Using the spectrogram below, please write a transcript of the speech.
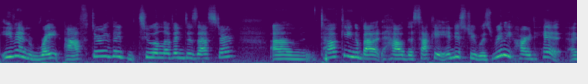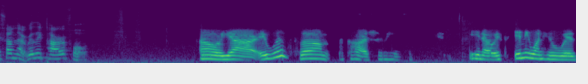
even right after the 211 disaster, um, talking about how the sake industry was really hard hit. I found that really powerful. Oh, yeah. It was, um, gosh, I mean, you know, if anyone who was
